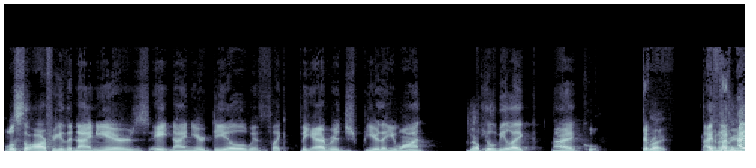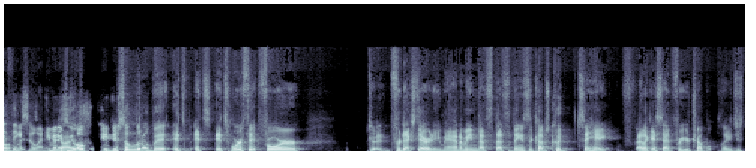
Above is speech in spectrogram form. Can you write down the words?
We'll still offer you the nine years, eight nine year deal with like the average year that you want. Yep. He'll be like, all right, cool. Yep. Right. I And think I, mean- think so. Anyway. Even if you Guys. overpay just a little bit, it's it's it's worth it for uh, for dexterity, man. I mean, that's that's the thing is the Cubs could say, hey, like I said, for your trouble, like just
